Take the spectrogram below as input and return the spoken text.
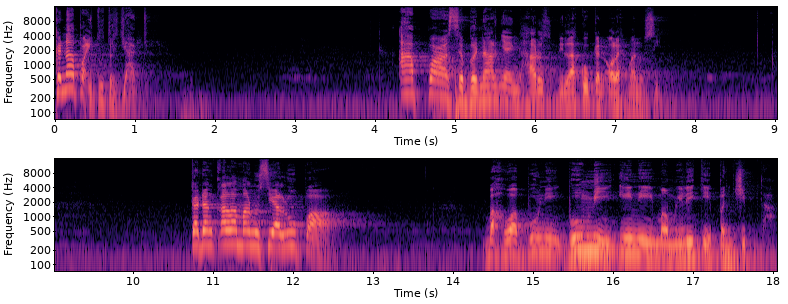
Kenapa itu terjadi? Apa sebenarnya yang harus dilakukan oleh manusia? Kadangkala manusia lupa bahwa bumi, bumi ini memiliki pencipta.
